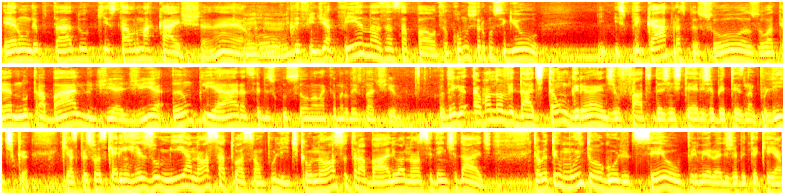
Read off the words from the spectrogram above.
era um deputado que estava numa caixa, né? Uhum. Ou que defendia apenas essa pauta. Como o senhor conseguiu explicar para as pessoas ou até no trabalho do dia a dia ampliar essa discussão lá na Câmara Legislativa? Rodrigo, é uma novidade tão grande o fato da gente ter LGBTs na política que as pessoas querem resumir a nossa atuação política, o nosso trabalho, a nossa identidade. Então eu tenho muito orgulho de ser o primeiro LGBTQIA+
